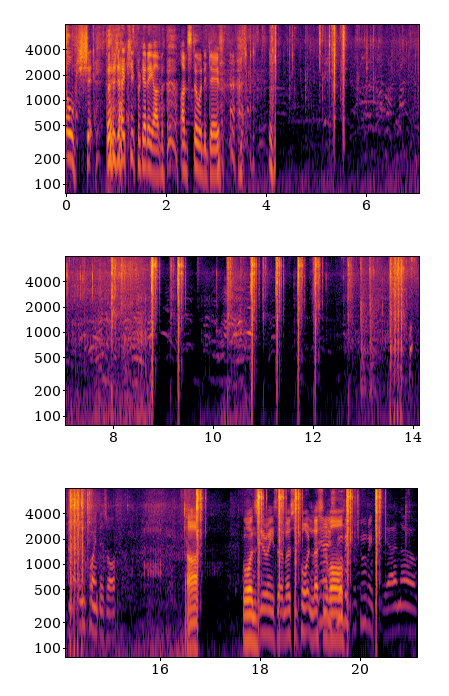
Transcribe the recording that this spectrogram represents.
Oh shit! I keep forgetting I'm I'm still in the game. point is off. Ah, go on. Zeroing is the most important lesson of all. Yeah, I know.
